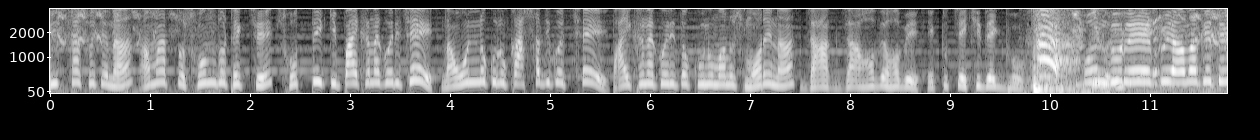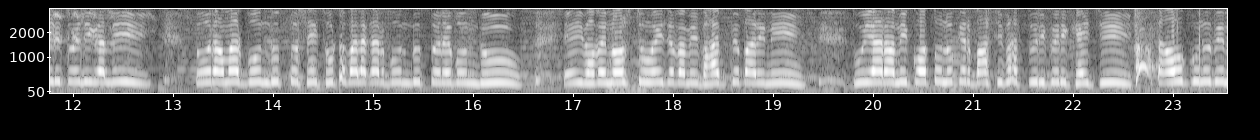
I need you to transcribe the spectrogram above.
বিশ্বাস হচ্ছে না আমার তো সন্দেহ ঠেকছে। সত্যি কি পায়খানা করেছে না অন্য কোনো কাজসাজি করছে? পায়খানা করি তো কোনো মানুষ মরে না যাক যা হবে হবে একটু চেখি দেখব। বন্ধু রে তুই আমাকে ছেড়ে চলে গেলি। তোর আমার বন্ধুত্ব সেই ছোটবেলাকার বন্ধুত্ব রে বন্ধু। এইভাবে নষ্ট হয়ে যাবে আমি ভাবতে পারিনি। তুই আর আমি কত লোকের বাসি ভাত চুরি করে খেয়েছি তাও কোনোদিন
